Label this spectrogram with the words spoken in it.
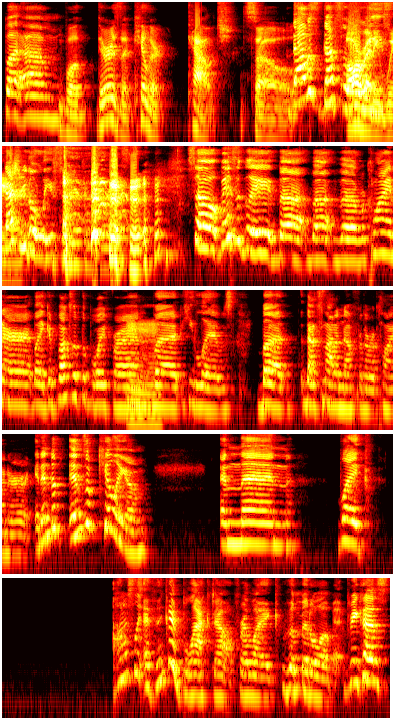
But um, well, there is a killer couch, so that was that's the Already least. weird. That should be the least of your concerns. so basically, the the the recliner like it fucks up the boyfriend, Mhm. but he lives. But that's not enough for the recliner. It end up, ends up killing him, and then like honestly, I think I blacked out for like the middle of it because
